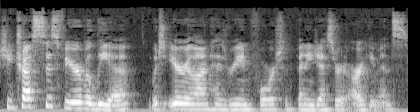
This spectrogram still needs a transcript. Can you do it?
She trusts his fear of Alia, which Irulan has reinforced with Bene Gesserit arguments.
